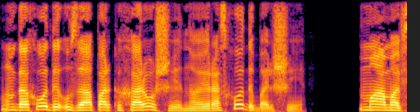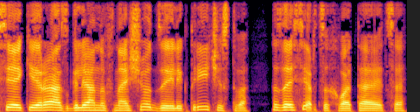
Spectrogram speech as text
Доходы у зоопарка хорошие, но и расходы большие. Мама всякий раз, глянув на счет за электричество, за сердце хватается,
